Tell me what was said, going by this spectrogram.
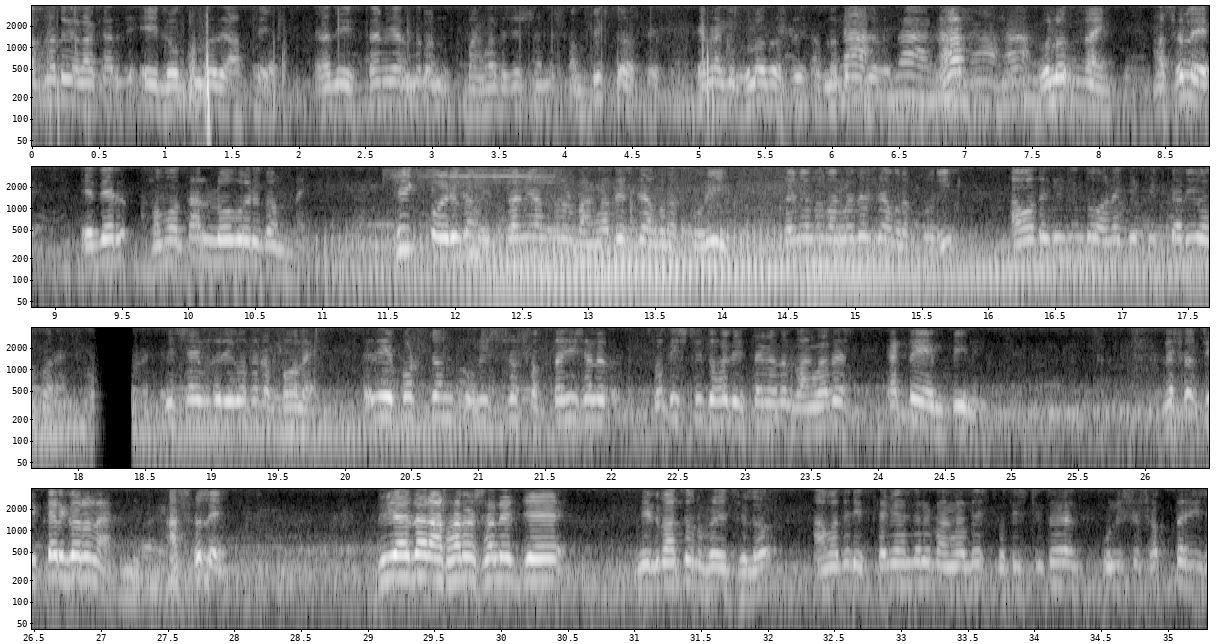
আপনাদের এলাকার যে এই লোকগুলো যে আছে এরা যে ইসলামী আন্দোলন বাংলাদেশের সঙ্গে সম্পৃক্ত আছে এরা কি ভুলত আছে? আপনাদের হ্যাঁ? ভুলত নাই। আসলে এদের ক্ষমতার লোভ ওইরকম নাই। ঠিক ওইরকম ইসলামী আন্দোলন বাংলাদেশ যে আমরা করি, ইসলামী আন্দোলন বাংলাদেশ যে আমরা করি, আমাদেরকে কিন্তু অনেকে টিটকারিও করেন। বিশ্বাস এই কথাটা বলে এ পর্যন্ত উনিশশো সপ্তাশি সালে প্রতিষ্ঠিত হল ইসলামী আন্দোলন বাংলাদেশ, একটা এমপি নেই। টিটকারি করে না? আসলে দুই হাজার আঠারো সালের যে নির্বাচন হয়েছিল, আমাদের ইসলামী আন্দোলন বাংলাদেশ প্রতিষ্ঠিত হয় উনিশশো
